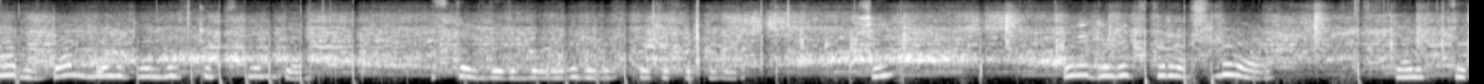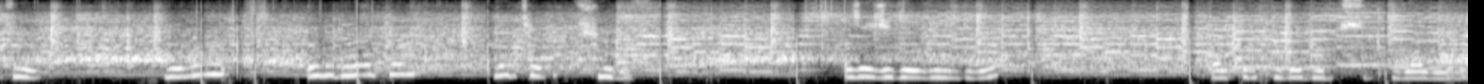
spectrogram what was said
Abi ben böyle dönmek çok isterim de. İsterim dedim bu arada. Dönmek isterim çok çok seviyorum. Şey. Böyle dönmek isterim aslında da. Yani kötü. Yolu öyle dönerken yani çarpıp düşüyoruz. Az önce gördüğünüz gibi. Arkadaki güzel görüntüsü güzel böyle.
